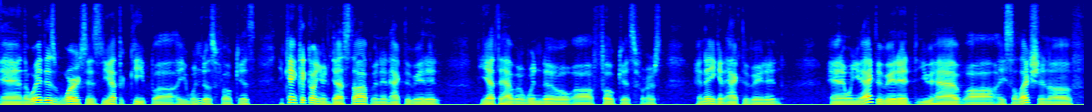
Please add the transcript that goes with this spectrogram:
And the way this works is you have to keep uh, a Windows focus. You can't click on your desktop and then activate it. You have to have a window uh, focus first, and then you can activate it. And when you activate it, you have uh, a selection of,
